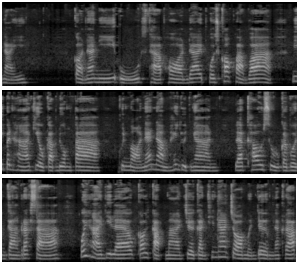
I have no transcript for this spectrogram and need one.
ไหน ก่อนหน้านี้อูสถาพรได้โพสต์ข้อความว่า มีปัญหาเกี่ยวกับดวงตา คุณหมอแนะนำให้หยุดงาน และเข้าสู่กระบวนการรักษาไว้หายดีแล้วก็กลับมาเจอกันที่หน้าจอเหมือนเดิมนะครับ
